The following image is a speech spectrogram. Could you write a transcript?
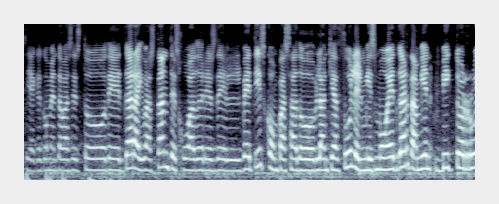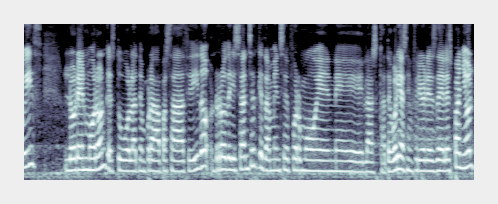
Sí, ya que comentabas esto de Edgar, hay bastantes jugadores del Betis con pasado blanquiazul, el mismo Edgar, también Víctor Ruiz, Loren Morón, que estuvo la temporada pasada cedido, Rodri Sánchez, que también se formó en eh, las categorías inferiores del español,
